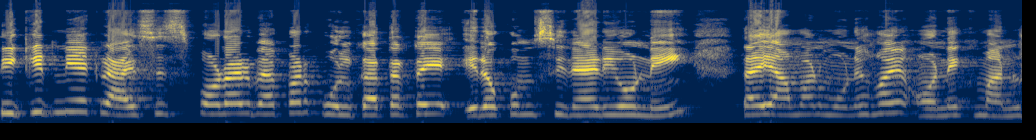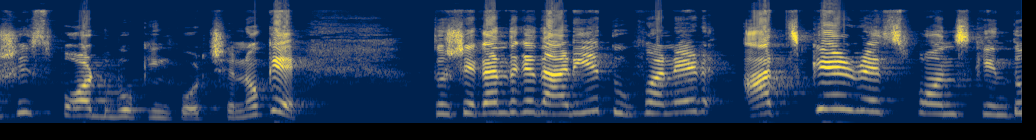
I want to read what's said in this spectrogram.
টিকিট নিয়ে ক্রাইসিস পড়ার ব্যাপার, কলকাতাতে এরকম সিনারিও নেই, তাই আমার মনে হয় অনেক মানুষই স্পট বুকিং করছেন ওকে তো সেখান থেকে দাঁড়িয়ে তুফানের আজকের রেসপন্স কিন্তু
